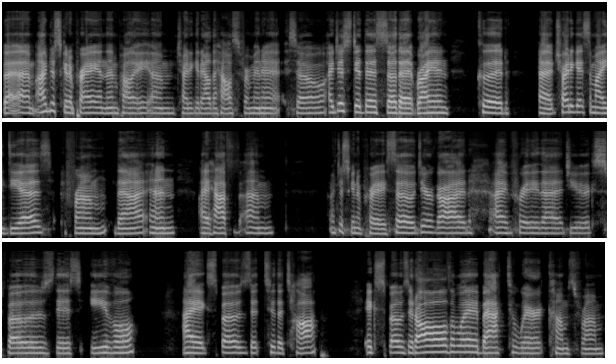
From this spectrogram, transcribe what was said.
But um, I'm just gonna pray and then probably um, try to get out of the house for a minute. So I just did this so that Ryan could uh, try to get some ideas from that. And I have, um, I'm just going to pray. So, dear God, I pray that you expose this evil. I expose it to the top, expose it all the way back to where it comes from.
